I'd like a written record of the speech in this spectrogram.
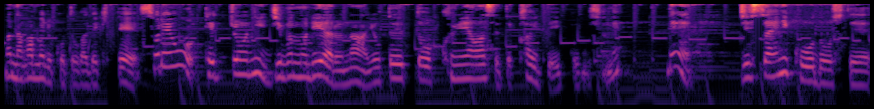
まあ、眺めることができて、それを手帳に自分のリアルな予定と組み合わせて書いていくんですよね。で、実際に行動して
